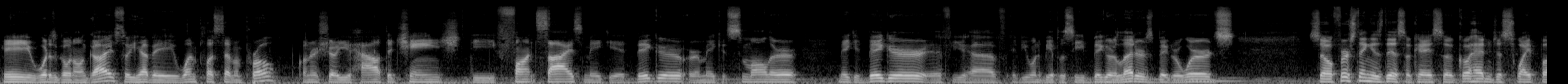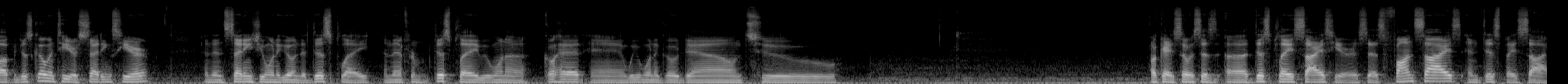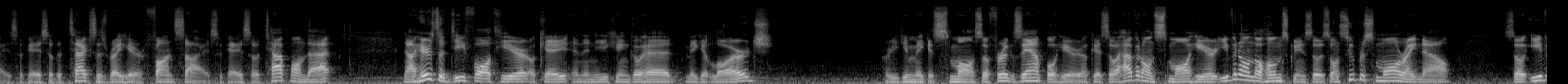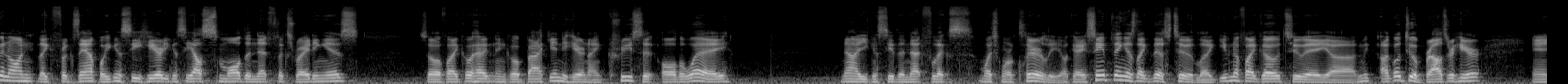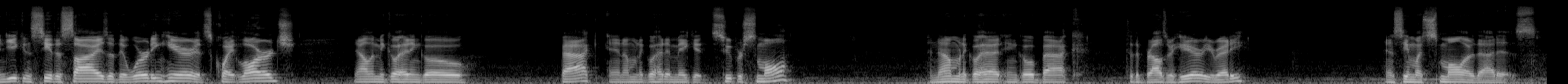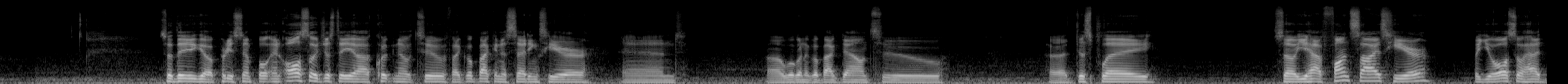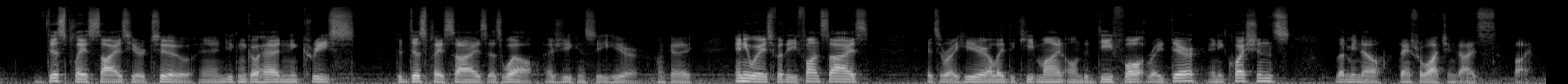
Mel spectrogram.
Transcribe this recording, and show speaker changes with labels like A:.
A: Hey, what is going on guys? So you have a OnePlus 7 Pro. I'm going to show you how to change the font size, make it bigger or make it smaller, make it bigger if you have if you want to be able to see bigger letters, bigger words. So first thing is this, okay? So go ahead and just swipe up and just go into your settings here. And then settings you want to go into display and then from display we want to go ahead and we want to go down to Okay, so it says uh, display size here. It says font size and display size. Okay, so the text is right here, font size. Okay, so tap on that. Now here's the default here, okay, and then you can go ahead, make it large, or you can make it small. So for example here, okay, so I have it on small here, even on the home screen. So it's on super small right now. So even on, like for example, you can see here, you can see how small the Netflix writing is. So if I go ahead and go back into here and I increase it all the way, now you can see the Netflix much more clearly. Okay, same thing is like this too. Like even if I go to a, uh, I'll go to a browser here, and you can see the size of the wording here. It's quite large. Now let me go ahead and go back, and I'm going to go ahead and make it super small. And now I'm going to go ahead and go back to the browser here. You ready? And see how much smaller that is. So there you go, pretty simple. And also just a uh, quick note too, if I go back into settings here and uh, we're going to go back down to uh, display. So you have font size here, but you also had display size here too. And you can go ahead and increase the display size as well, as you can see here. Okay. Anyways, for the font size, it's right here. I like to keep mine on the default right there. Any questions, let me know. Thanks for watching, guys. Bye.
